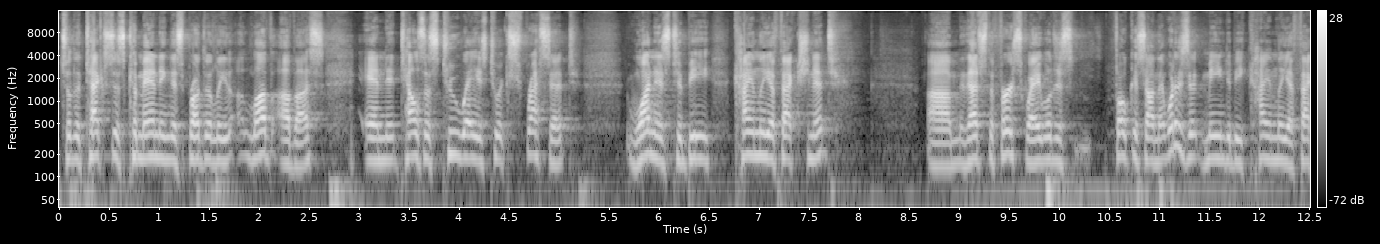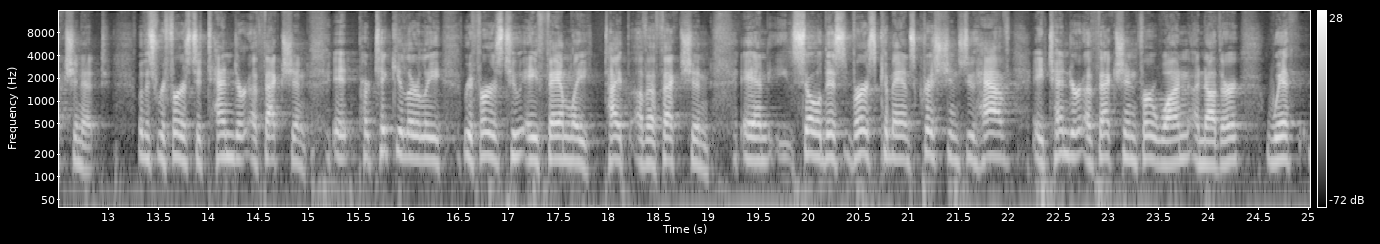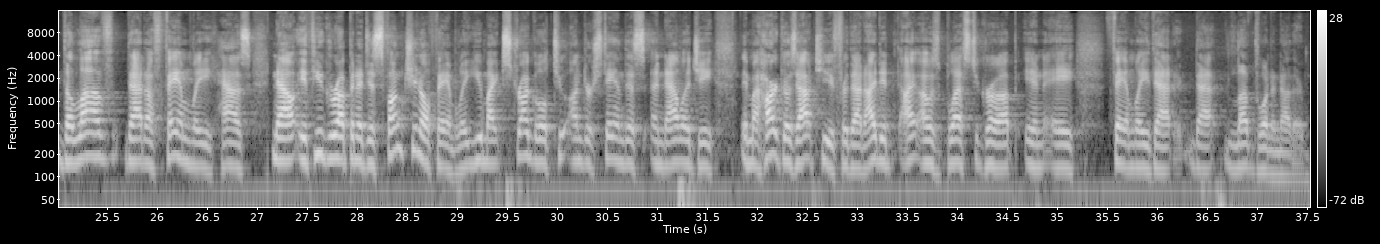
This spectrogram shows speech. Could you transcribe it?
so the text is commanding this brotherly love of us, and it tells us two ways to express it. One is to be kindly affectionate. Um, that's the first way. We'll just focus on that. What does it mean to be kindly affectionate? Well, this refers to tender affection. It particularly refers to a family type of affection. And so this verse commands Christians to have a tender affection for one another with the love that a family has. Now, if you grew up in a dysfunctional family, you might struggle to understand this analogy. And my heart goes out to you for that. I did I, I was blessed to grow up in a family that that loved one another.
